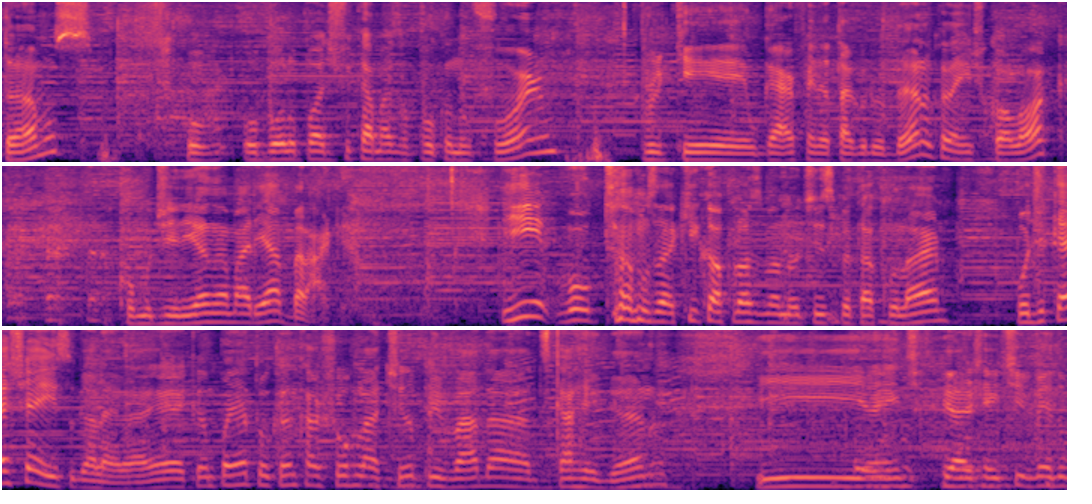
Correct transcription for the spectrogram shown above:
Voltamos. O, o bolo pode ficar mais um pouco no forno, porque o garfo ainda tá grudando quando a gente coloca. Como diria Ana Maria Braga. E voltamos aqui com a próxima notícia espetacular. Podcast é isso, galera. É campanha tocando cachorro latino, privada descarregando. E a gente, a gente vendo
